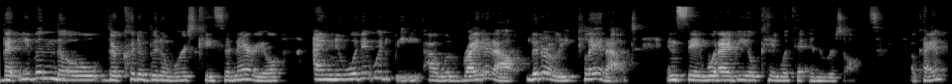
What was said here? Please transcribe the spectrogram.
That even though there could have been a worst case scenario, I knew what it would be. I would write it out, literally play it out, and say, would I be okay with the end result? Okay.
